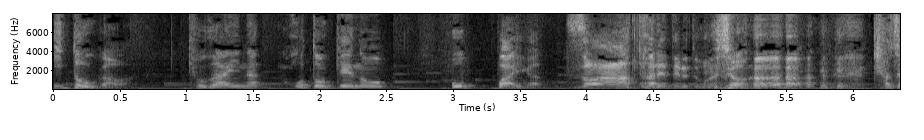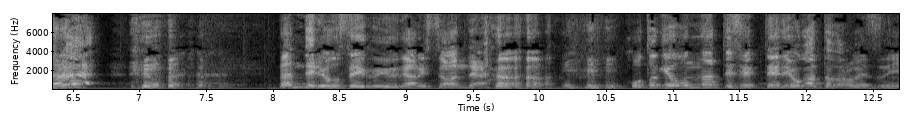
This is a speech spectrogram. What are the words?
糸が巨大な仏のおっぱいがザーッ垂れてるってことでしょ。キャチャレ！なんで両性具有である必要あんだよ。仏女って設定でよかっただろ別に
